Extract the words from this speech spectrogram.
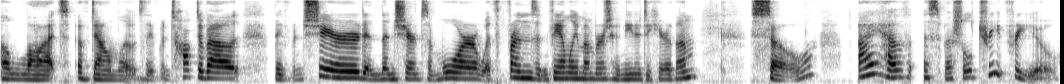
a lot of downloads. They've been talked about, they've been shared, and then shared some more with friends and family members who needed to hear them. So I have a special treat for you.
